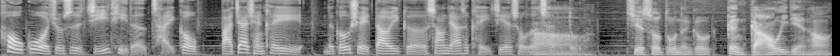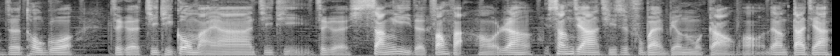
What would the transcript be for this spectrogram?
透过就是集体的采购，把价钱可以 negotiate 到一个商家是可以接受的程度，啊、接受度能够更高一点哈。这透过。这个集体购买啊，集体这个商议的方法哦，让商家其实负担也不用那么高哦，让大家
